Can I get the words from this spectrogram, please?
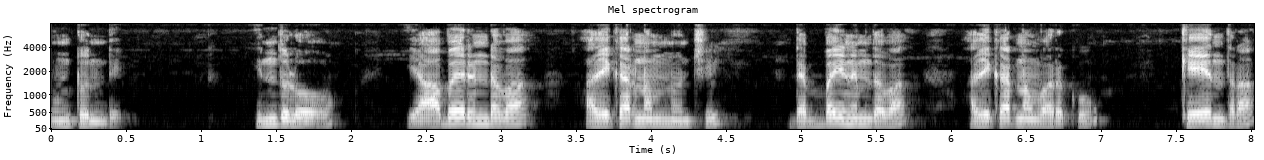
ఉంటుంది. ఇందులో యాభై రెండవ అధికరణం నుంచి డెబ్బై ఎనిమిదవ అధికరణం వరకు కేంద్ర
